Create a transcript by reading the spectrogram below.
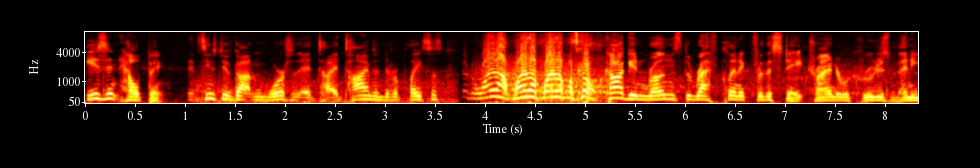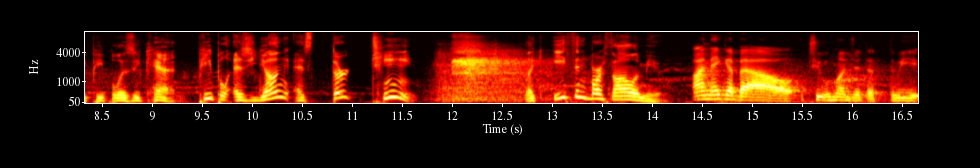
isn't helping. It seems to have gotten worse at, at times in different places. Line up, line up, line up, let's go. Coggin runs the ref clinic for the state, trying to recruit as many people as he can. People as young as 13, like Ethan Bartholomew. I make about 200 to three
